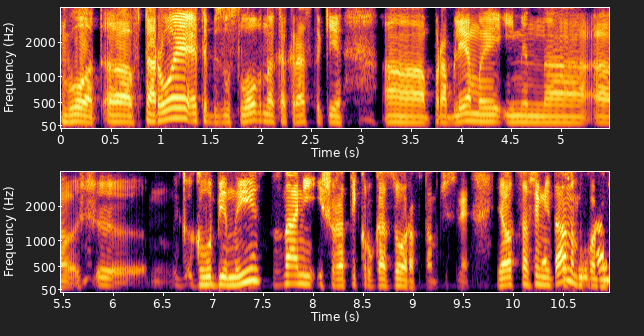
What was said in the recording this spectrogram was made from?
вот. Э, второе, это, безусловно, как раз-таки а, проблемы именно а, глубины знаний и широты кругозора в том числе. Я вот совсем недавно буквально...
